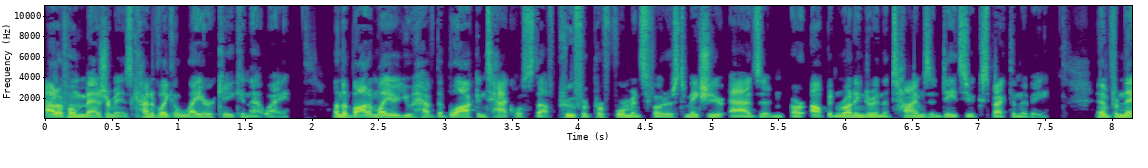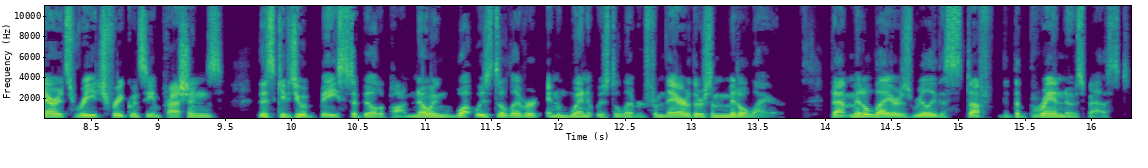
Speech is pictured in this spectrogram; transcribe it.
Out of home measurement is kind of like a layer cake in that way. On the bottom layer, you have the block and tackle stuff, proof of performance photos to make sure your ads are up and running during the times and dates you expect them to be. And from there, it's reach, frequency, impressions. This gives you a base to build upon, knowing what was delivered and when it was delivered. From there, there's a middle layer. That middle layer is really the stuff that the brand knows best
